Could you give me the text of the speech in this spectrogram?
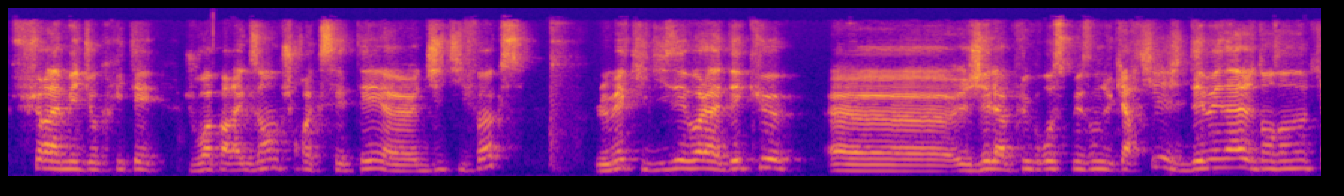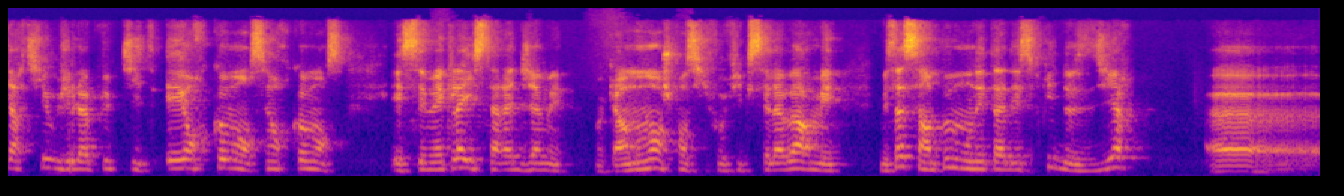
fuir la médiocrité, je vois par exemple, je crois que c'était euh, GT Fox, le mec qui disait voilà, dès que euh, j'ai la plus grosse maison du quartier, je déménage dans un autre quartier où j'ai la plus petite, et on recommence, et on recommence. Et ces mecs-là, ils s'arrêtent jamais. Donc à un moment, je pense qu'il faut fixer la barre, mais, mais ça, c'est un peu mon état d'esprit de se dire, euh,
